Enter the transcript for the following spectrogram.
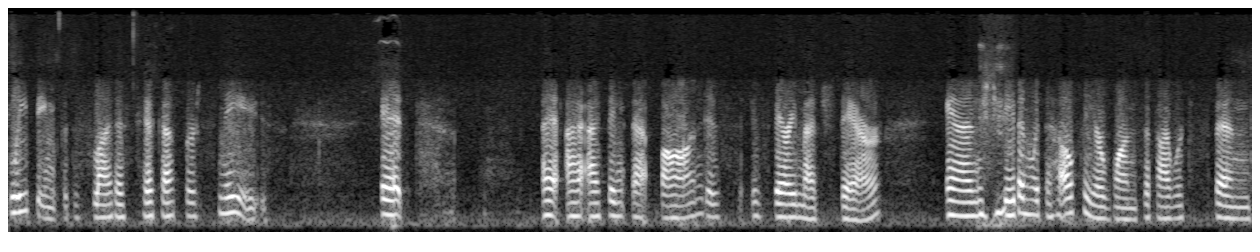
sleeping for the slightest hiccup or sneeze. It I, I think that bond is, is very much there. And mm-hmm. even with the healthier ones, if I were to spend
